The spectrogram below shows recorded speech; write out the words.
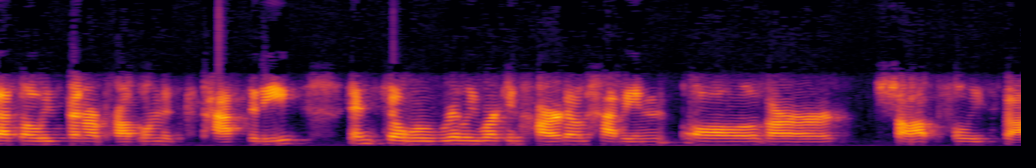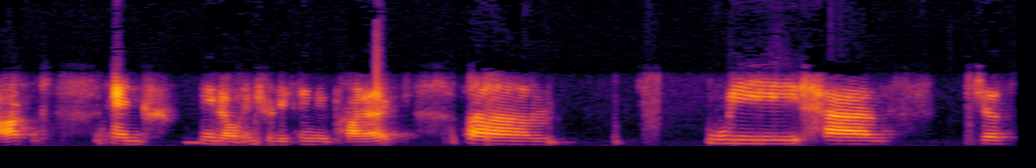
That's always been our problem is capacity. And so we're really working hard on having all of our shop fully stocked and, you know, introducing new products. Um, we have just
